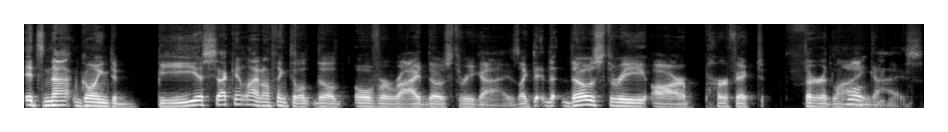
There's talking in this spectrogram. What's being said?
It's not going to be a second line. I don't think they'll they'll override those three guys. Like th- th- those three are perfect third line well, guys.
